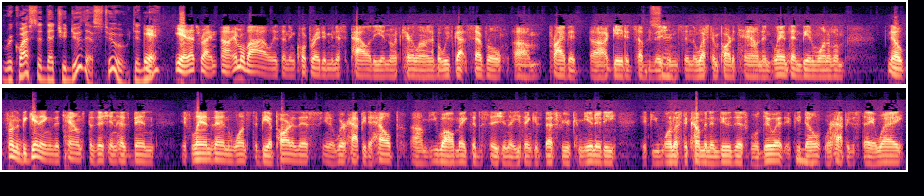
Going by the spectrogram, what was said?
requested that you do this too, didn't Yeah, they? yeah, that's right. Uh, Emerald Isle is an incorporated municipality in North Carolina, but we've got several um, private uh, gated subdivisions in the western part of town, and Land's End being one of them. You know, from the beginning, the town's position has been if Land's End wants to be a part of this, you know, we're happy to help. Um, you all make the decision that you think is best for your community. If you want us to come in and do this, we'll do it. If you don't, we're happy to stay away.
